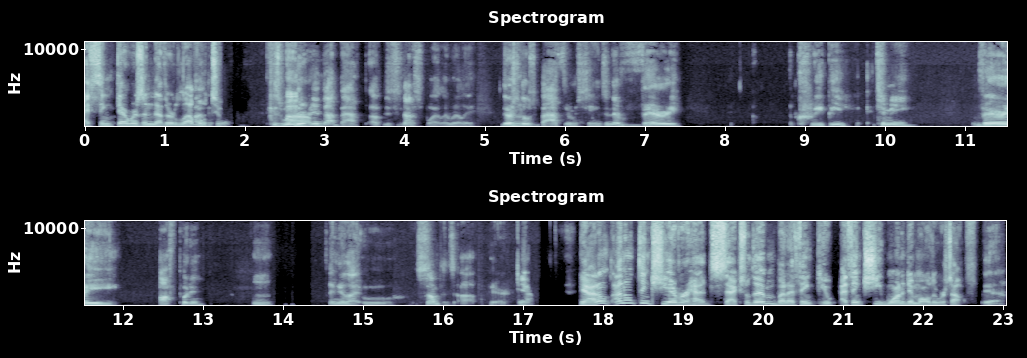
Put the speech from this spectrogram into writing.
I think there was another level Okay. to it. Because when they're Um, in that bath, uh, this is not a spoiler, really. There's Mhm. those bathroom scenes, and they're very creepy to me, very off-putting, Mhm. and you're like, "Ooh, something's up here." Yeah. Yeah, I don't I don't think she ever had sex with him, but I think it, I think she wanted him all to herself. Yeah.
